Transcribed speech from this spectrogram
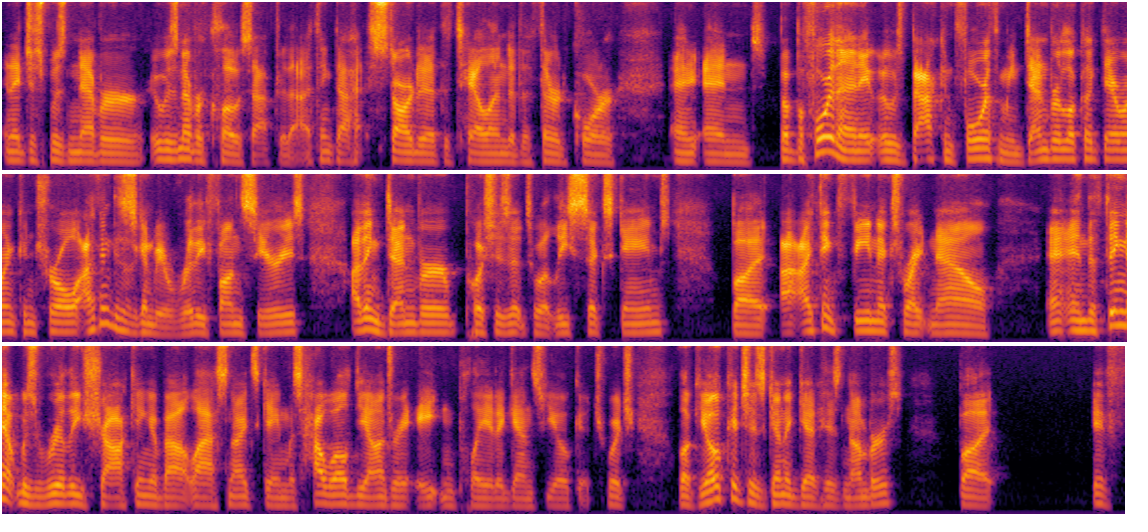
and it just was never it was never close after that. I think that started at the tail end of the third quarter. And and but before then it, it was back and forth. I mean, Denver looked like they were in control. I think this is going to be a really fun series. I think Denver pushes it to at least six games, but I, I think Phoenix right now. And, and the thing that was really shocking about last night's game was how well DeAndre Ayton played against Jokic. Which look, Jokic is going to get his numbers, but if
